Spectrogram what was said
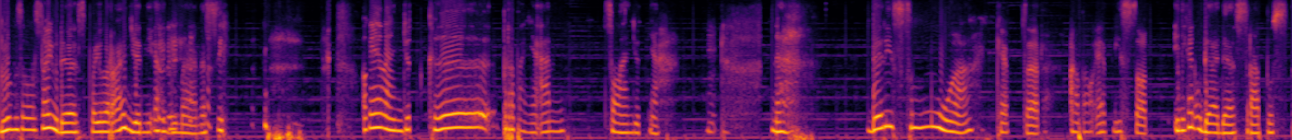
belum selesai udah spoiler aja nih, ah gimana sih? Oke lanjut ke pertanyaan selanjutnya. Nah, dari semua chapter atau episode, ini kan udah ada 160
